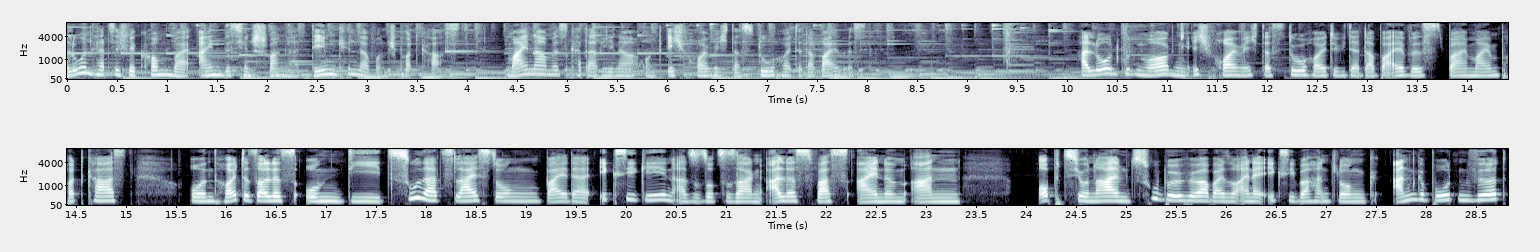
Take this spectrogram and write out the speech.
Hallo und herzlich willkommen bei Ein bisschen Schwanger, dem Kinderwunsch-Podcast. Mein Name ist Katharina und ich freue mich, dass du heute dabei bist. Hallo und guten Morgen. Ich freue mich, dass du heute wieder dabei bist bei meinem Podcast. Und heute soll es um die Zusatzleistungen bei der ICSI gehen, also sozusagen alles, was einem an optionalem Zubehör bei so einer ICSI-Behandlung angeboten wird.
